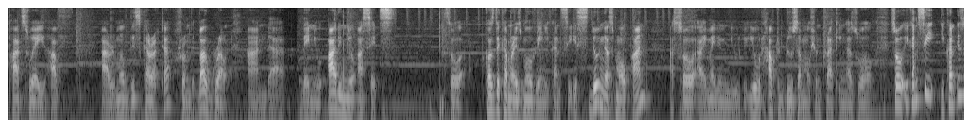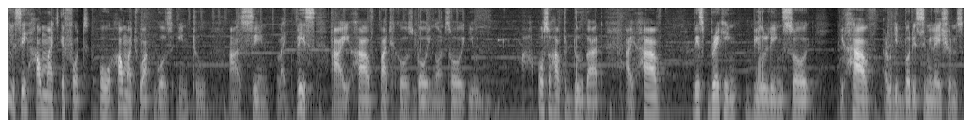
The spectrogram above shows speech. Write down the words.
parts where you have removed this character from the background. And uh, then you add in your assets. So because the camera is moving you can see it's doing a small pan so I imagine you, you would have to do some motion tracking as well. So you can see you can easily see how much effort or how much work goes into a scene like this. I have particles going on so you also have to do that. I have this breaking building, so you have rigid body simulations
